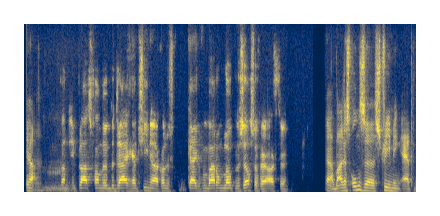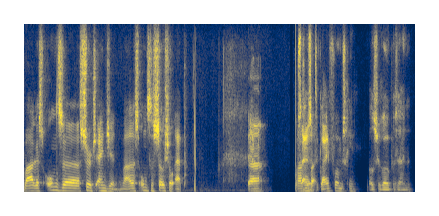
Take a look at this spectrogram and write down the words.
Ja. Dan in plaats van de bedreiging uit China, gewoon eens kijken van waarom lopen we zelf zo ver achter. Ja, waar is onze streaming app? Waar is onze search engine? Waar is onze social app? Ja. Waar zijn we te klein voor misschien, als Europa zijn.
